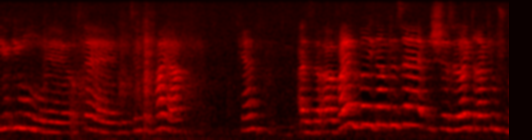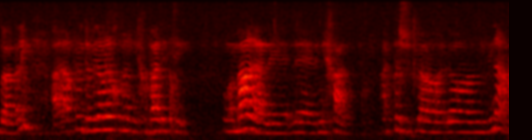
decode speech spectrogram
אם, הוא אה, עושה מציאות הוויה, כן? אז ההוויה כבר ידאג לזה שזה לא יתראה כמשוגע. אבל אם, אפילו דוד המלך אומר, נכבדתי, הוא אמר לה, למיכל, את פשוט לא, לא מבינה,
